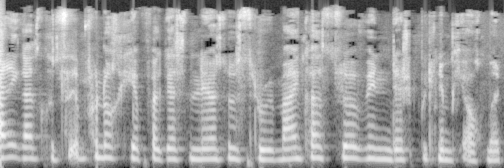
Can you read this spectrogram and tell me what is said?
Eine ganz kurze Info noch, ich habe vergessen, Leons Mystery Minecraft zu erwähnen, der spielt nämlich auch mit.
